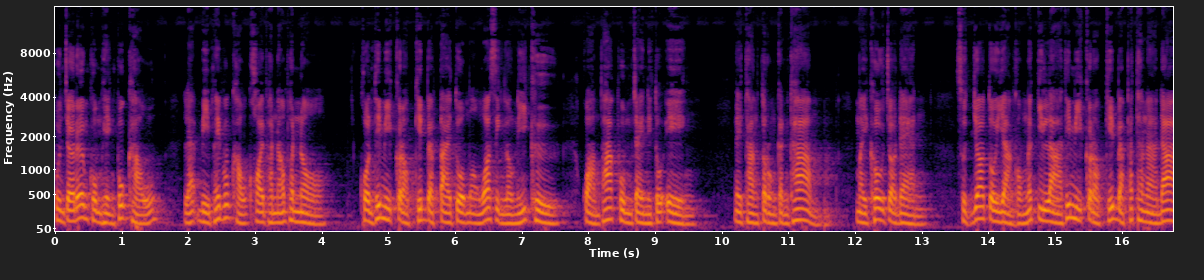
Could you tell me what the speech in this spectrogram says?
คุณจะเริ่มข่มเหงพวกเขา และบีบให้พวกเขาคอยพนาวพนอ คนที่มีกรอบคิดแบบตายตัวมองว่าสิ่งเหล่านี้คือ ความภาคภูมิใจในตัวเอง ในทางตรงกันข้าม ไมเคิลจอแดน สุดยอดตัวอย่างของนักกีฬาที่มีกรอบคิดแบบพัฒนาได้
